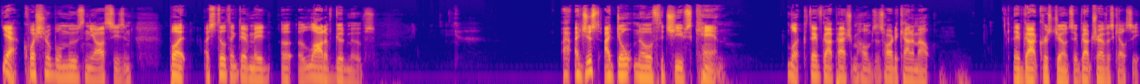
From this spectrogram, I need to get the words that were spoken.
Yeah, questionable moves in the offseason, but I still think they've made a, a lot of good moves. I, I just I don't know if the Chiefs can. Look, they've got Patrick Mahomes. It's hard to count him out. They've got Chris Jones. They've got Travis Kelce.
